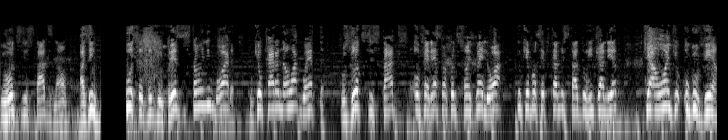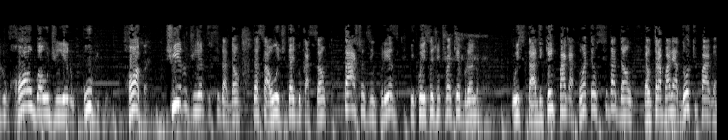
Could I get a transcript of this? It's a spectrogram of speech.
em outros estados, não. As indústrias e as empresas estão indo embora, porque o cara não aguenta. Os outros estados oferecem condições melhor do que você ficar no estado do Rio de Janeiro, que é onde o governo rouba o dinheiro público, rouba, tira o dinheiro do cidadão, da saúde, da educação, taxa as empresas e com isso a gente vai quebrando o Estado. E quem paga a conta é o cidadão, é o trabalhador que paga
